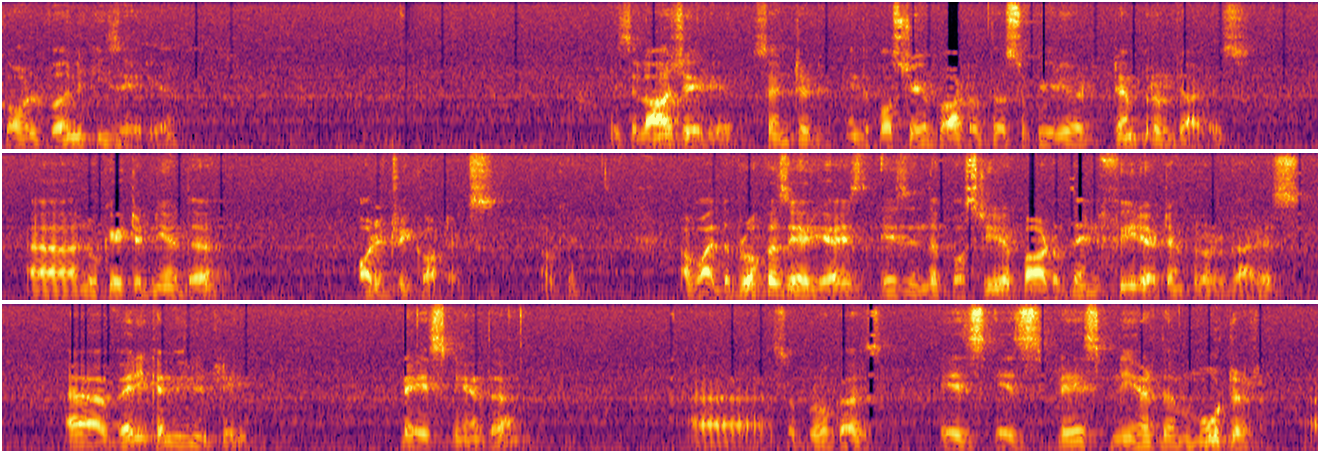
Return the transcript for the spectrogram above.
called Wernicke's area is a large area centered in the posterior part of the superior temporal gyrus uh, located near the auditory cortex okay? Uh, while the Broca's area is, is in the posterior part of the inferior temporal gyrus uh, very conveniently placed near the uh, so Broca's is is placed near the motor uh,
